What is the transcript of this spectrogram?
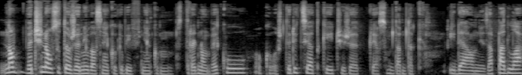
no, väčšinou sú to ženy vlastne ako keby v nejakom strednom veku, okolo 40 čiže ja som tam tak ideálne zapadla.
